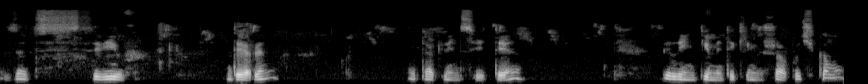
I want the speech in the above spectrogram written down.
Зацвів дерен. Отак він цвіте. Біленькими такими шапочками.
